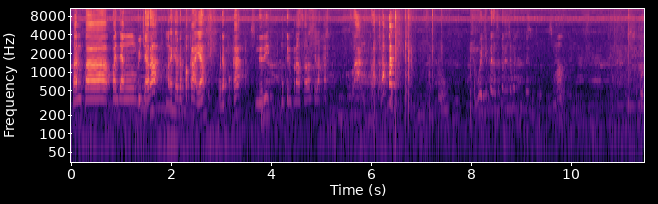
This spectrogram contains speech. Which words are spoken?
Tanpa panjang bicara, mereka udah peka ya. Udah peka sendiri. Mungkin penasaran silakan. Serang, rapat, rapat. Cepet, cepet, cepet. cepet. Sembuh. Sembuh.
